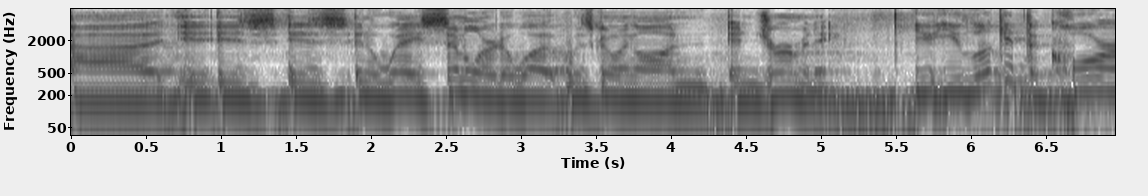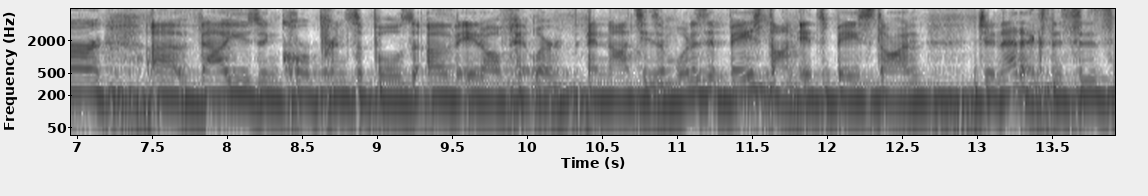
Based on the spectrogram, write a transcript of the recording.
uh, is, is in a way similar to what was going on in Germany. You, you look at the core uh, values and core principles of Adolf Hitler and Nazism. What is it based on? It's based on genetics. This is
